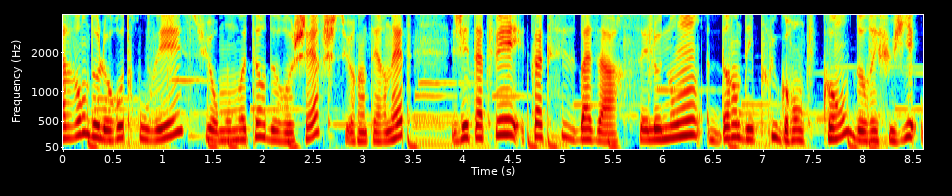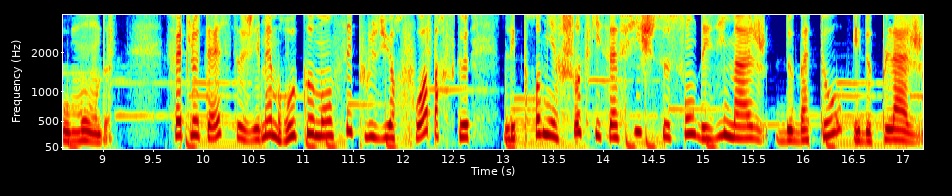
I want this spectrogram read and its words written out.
Avant de le retrouver sur mon moteur de recherche sur Internet, j'ai tapé Cox's Bazar. C'est le nom d'un des plus grands camps de réfugiés au monde. Faites le test, j'ai même recommencé plusieurs fois parce que les premières choses qui s'affichent, ce sont des images de bateaux et de plages.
